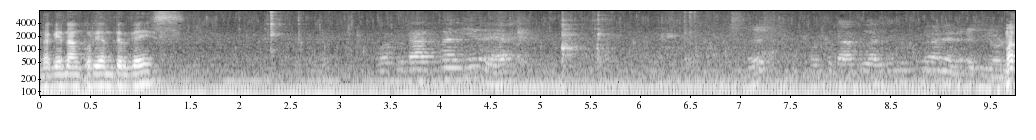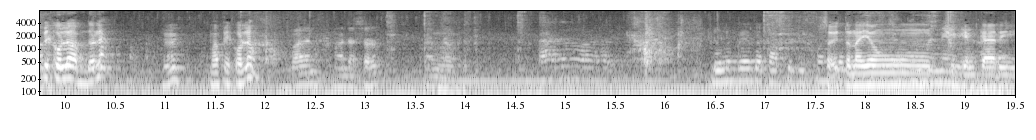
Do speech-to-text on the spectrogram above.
Ilagay na ang coriander guys. Mapikulo, Abdullah. Hmm? Mapikulo. Balan, ada sarap. Ano? So ito na yung chicken curry.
